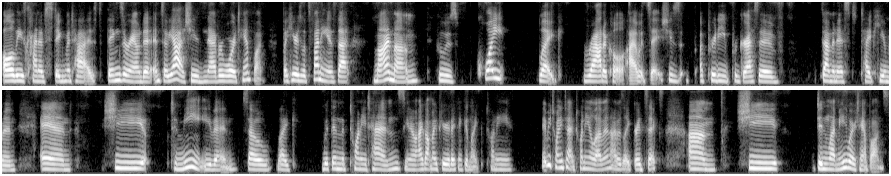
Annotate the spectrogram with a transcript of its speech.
all these kind of stigmatized things around it. And so yeah, she never wore a tampon. But here's what's funny is that my mom, who's quite like radical, I would say, she's a pretty progressive feminist type human and she to me even so like within the 2010s you know i got my period i think in like 20 maybe 2010 2011 i was like grade six um, she didn't let me wear tampons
